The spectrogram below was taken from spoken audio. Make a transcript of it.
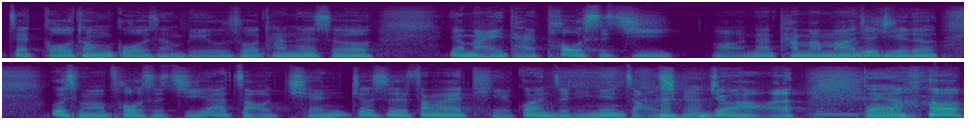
在沟通过程，比如说他那时候要买一台 POS 机。哦，那他妈妈就觉得为什么要 POS 机？要找钱就是放在铁罐子里面找钱就好了。对。然后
